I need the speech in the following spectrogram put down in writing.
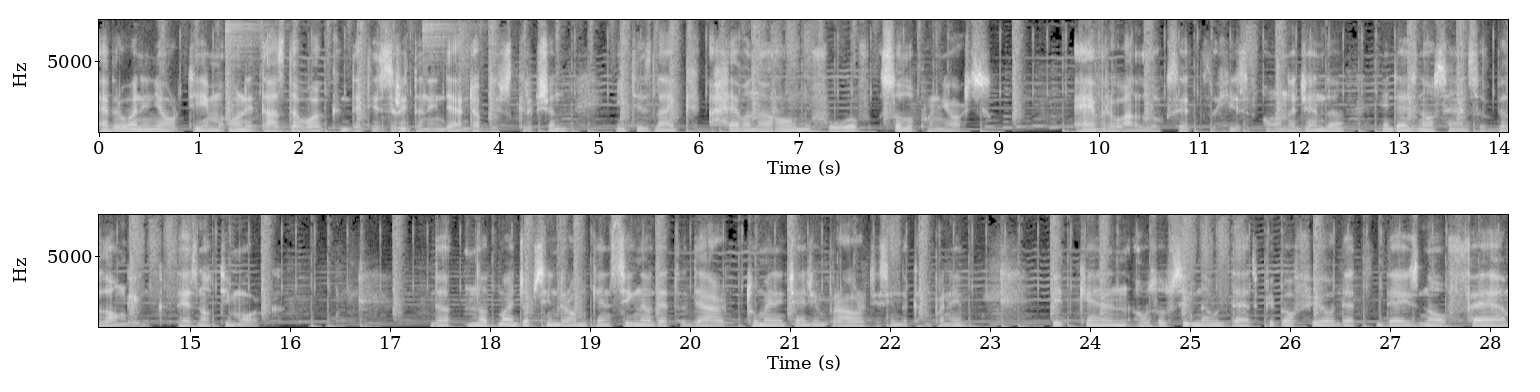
everyone in your team only does the work that is written in their job description, it is like having a room full of solopreneurs everyone looks at his own agenda and there is no sense of belonging, there is no teamwork. The not my job syndrome can signal that there are too many changing priorities in the company. It can also signal that people feel that there is no fair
